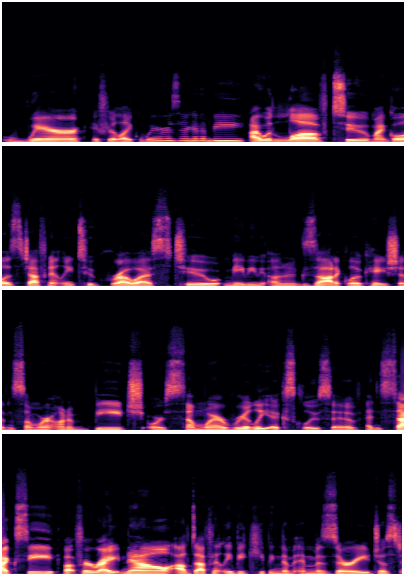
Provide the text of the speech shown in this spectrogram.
where, if you're like, where is there going to be? I would love to. My goal is definitely to grow us to maybe an exotic location somewhere on a beach or somewhere really exclusive and sexy. But for right now, I'll definitely be keeping them in Missouri just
